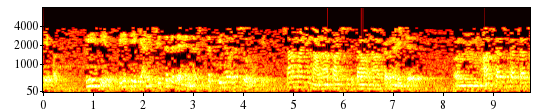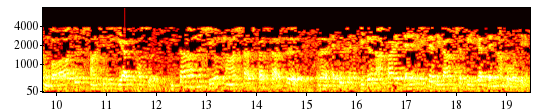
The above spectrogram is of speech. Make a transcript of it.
ඒකත්. ප්‍රීතිය ප්‍රීතිය කියන්නේ සිතට දැනෙන සිත පිනවන ස්වરૂපය සාමාන්‍යයෙන් ආනාපාන සති භාවනා කරන විට ආස්වාද ප්‍රසආස සම්බෝධ සංසිඳී ගියාට පසු ඉතාම සියුම් ආස්වාද ප්‍රසආස ඇතුල් වෙන පිටන ආකාරය දැනෙන විට නිරාමස ප්‍රීතියක් දැනෙන බොහෝ දෙනෙක්.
